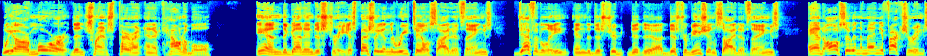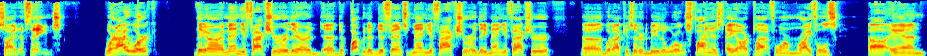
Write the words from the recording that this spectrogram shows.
We are more than transparent and accountable in the gun industry, especially in the retail side of things, definitely in the distrib- uh, distribution side of things, and also in the manufacturing side of things. Where I work, they are a manufacturer, they are a, a Department of Defense manufacturer. They manufacture uh, what I consider to be the world's finest AR platform rifles. Uh, and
